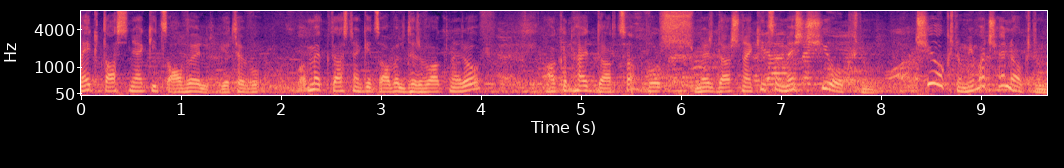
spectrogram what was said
մեկ տասնյակից ավել, եթե մեկ տասնյակից ավել դրվագներով ակնհայտ դարձավ, որ մեր դաշնակիցը մեզ չի օգնում։ Չի օգնում, հիմա չեն օգնում։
